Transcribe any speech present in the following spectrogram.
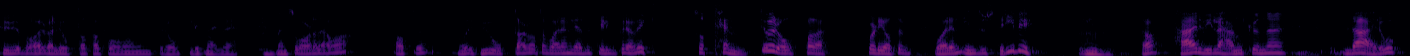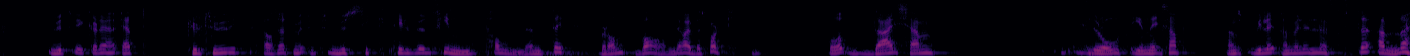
hun var veldig opptatt av å få Rolf litt nærmere. Mm. Men så var det det òg at eh, når hun oppdaga at det var en ledig stilling på Gjøvik, så tente jo Rolf på det. Fordi at det var en industriby. Mm. Ja, her ville han kunne lære opp, utvikle et kultur, altså et musikktilbud, finne talenter blant vanlige arbeidsfolk. Og der kommer Rolf inn. ikke sant? Han ville, han ville, løfte alle.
